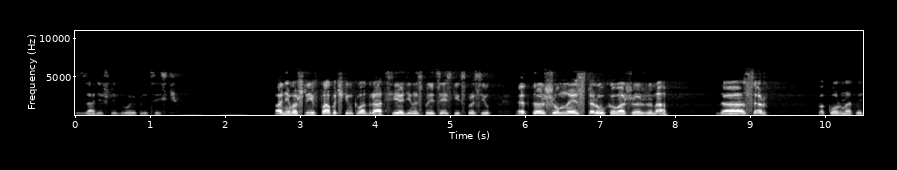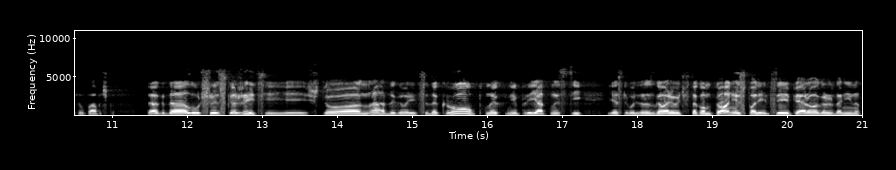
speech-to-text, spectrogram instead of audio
Сзади шли двое полицейских. Они вошли в папочкин квадрат, и один из полицейских спросил, «Это шумная старуха, ваша жена?» «Да, сэр», — покорно ответил папочка. Тогда лучше скажите ей, что она договорится до крупных неприятностей, если будет разговаривать в таком тоне с полицией первого гражданина.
